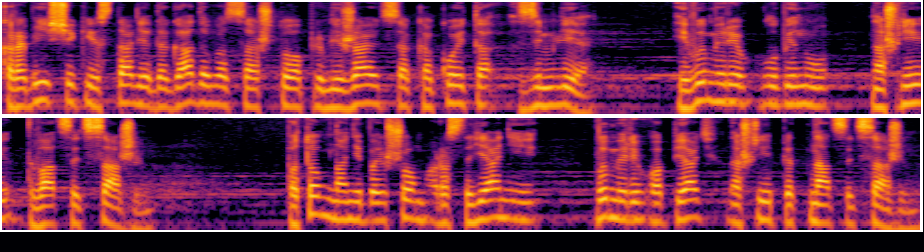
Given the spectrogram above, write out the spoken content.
корабельщики стали догадываться, что приближаются к какой-то земле, и, вымерив глубину, нашли 20 сажен. Потом на небольшом расстоянии, вымерив опять, нашли 15 сажен.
